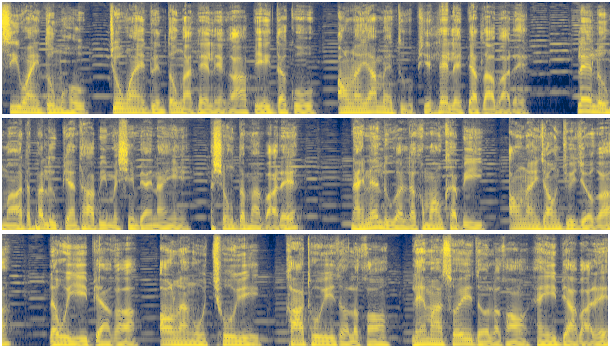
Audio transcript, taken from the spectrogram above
စီဝိုင်းသို့မဟုတ်ကျိုးဝိုင်းအတွင်သုံးကလှဲ့လေကပရိသတ်ကိုအောင်လန်ရမဲ့သူအဖြစ်လှဲ့လေပြသပါတယ်လှဲ့လို့မှတစ်ဖက်လူပြန်ထပြီးမရှင်းပြိုင်နိုင်ရင်အရှုံးသတ်မှတ်ပါတယ်နိုင်တဲ့လူကလက်ခမောင်းခတ်ပြီးအောင်နိုင်ချောင်းကြွေးကြော်ကလက်ဝဲရေးပြကအောင်လန်ကိုချိုး၍ခါထိုးရတော်၎င်းလဲမာဆွဲရတော်၎င်းဟန်ရေးပြပါတယ်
